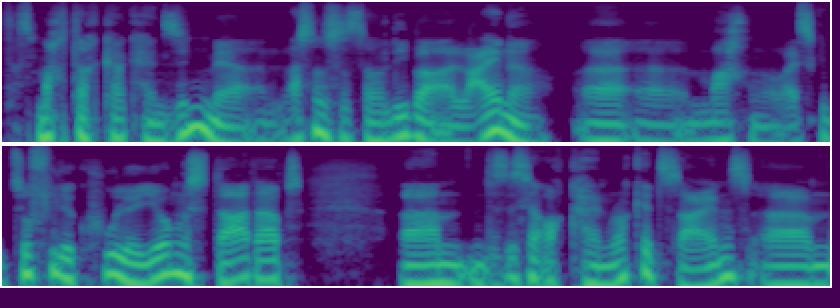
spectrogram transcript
das macht doch gar keinen Sinn mehr. Lass uns das doch lieber alleine äh, äh machen. Weil es gibt so viele coole junge Startups. Ähm, das ist ja auch kein Rocket Science. Ähm,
